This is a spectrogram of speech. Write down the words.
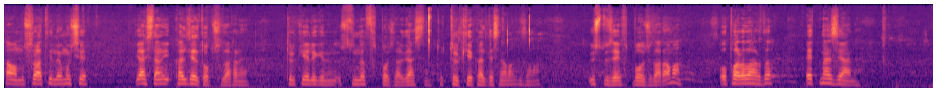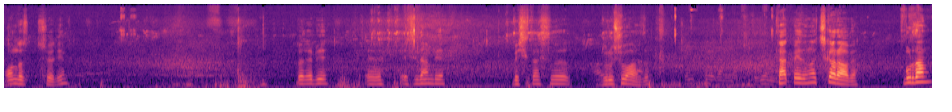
Tamam Musrati ile Muçi gerçekten kaliteli topçular. Hani Türkiye Ligi'nin üstünde futbolcular. Gerçekten Tür- Türkiye kalitesine baktığın zaman üst düzey futbolcular ama o paralar da etmez yani. Onu da söyleyeyim. Böyle bir e, eskiden bir Beşiktaşlı duruşu vardı. Kent Meydanı'na çıkar abi. Buradan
